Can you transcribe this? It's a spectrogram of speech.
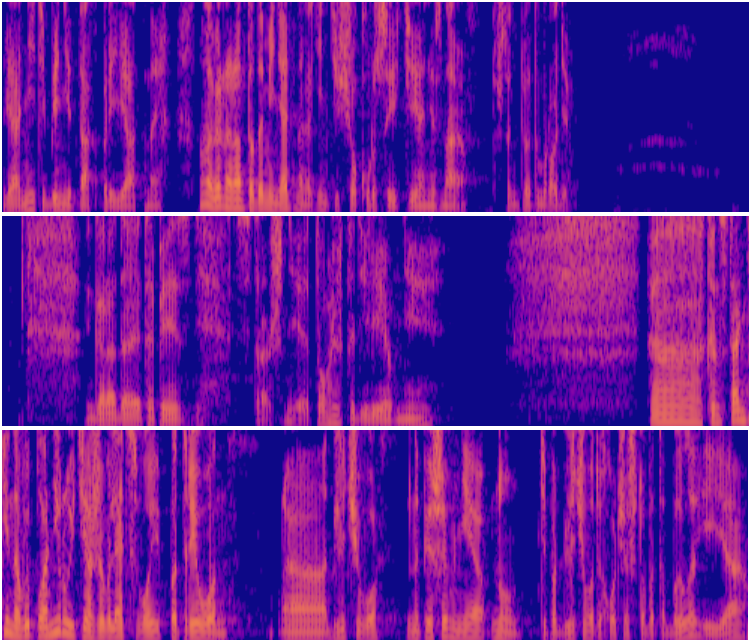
И они тебе не так приятны. Ну, наверное, надо тогда менять на какие-нибудь еще курсы идти, я не знаю. Что-нибудь в этом роде. Города это пиздец. Страшнее только деревни. А, Константина, вы планируете оживлять свой Patreon? А, для чего? Напиши мне, ну, типа, для чего ты хочешь, чтобы это было, и я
